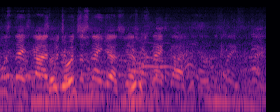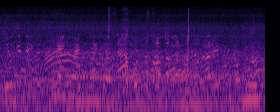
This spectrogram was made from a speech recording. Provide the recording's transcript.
Who's next, guys? So Which yours? one's the snake? Yes, yes. Beautiful. Who's next, guys? Which one's the snake? Snake. You can take the snake away from my kid now. Ready?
